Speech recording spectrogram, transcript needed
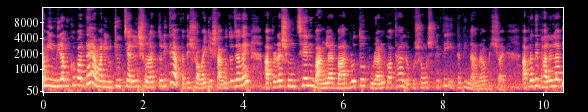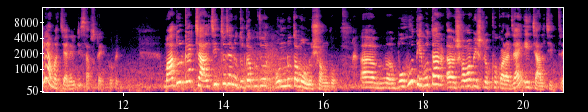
আমি ইন্দিরা মুখোপাধ্যায়। আমার ইউটিউব চ্যানেল সোনাত্তরীতে আপনাদের সবাইকে স্বাগত জানাই। আপনারা শুনছেন বাংলার বারব্রত পুরাণ কথা, লোকসংস্কৃতি ইত্যাদি নানা বিষয়। আপনাদের ভালো লাগলে আমার চ্যানেলটি সাবস্ক্রাইব করবেন। মা দুর্গার চালচিত্র যেন দুর্গাপুজোর অন্যতম অনুষঙ্গ। বহু দেবতার সমাবেশ লক্ষ্য করা যায় এই চালচিত্রে।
